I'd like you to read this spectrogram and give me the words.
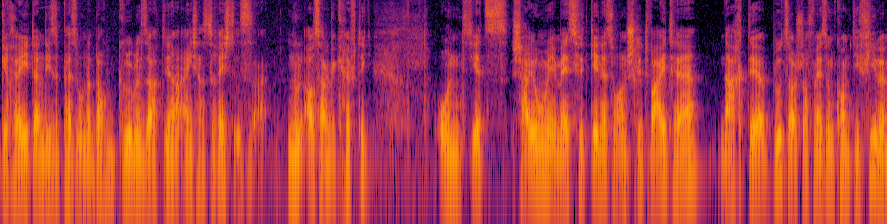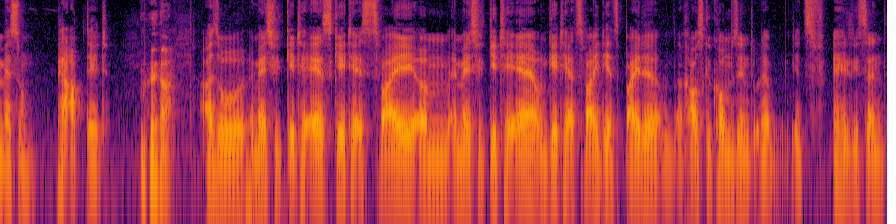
gerät dann diese Person dann doch in Grübeln und sagt, ja, eigentlich hast du recht, ist null aussagekräftig. Und jetzt Xiaomi im Macefit gehen jetzt noch einen Schritt weiter. Nach der Blutsauerstoffmessung kommt die Fiebermessung per Update. Ja. Also Amazfit GTS, GTS 2, ähm, Amazfit GTR und GTR 2, die jetzt beide rausgekommen sind oder jetzt erhältlich sind,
